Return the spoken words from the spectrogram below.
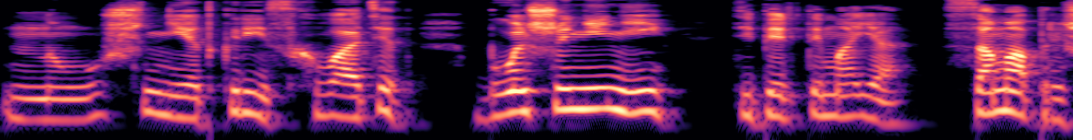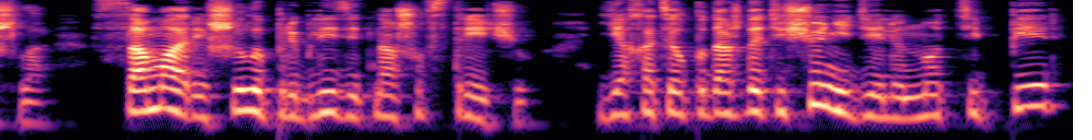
«Ну уж нет, Крис, хватит. Больше не ни. Теперь ты моя. Сама пришла. Сама решила приблизить нашу встречу. Я хотел подождать еще неделю, но теперь...»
